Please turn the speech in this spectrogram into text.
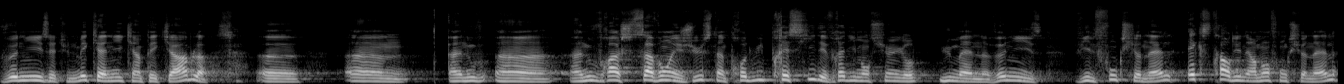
Venise est une mécanique impeccable, un, un, ouvrage savant et juste, un produit précis des vraies dimensions humaines. Venise, ville fonctionnelle, extraordinairement fonctionnelle,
